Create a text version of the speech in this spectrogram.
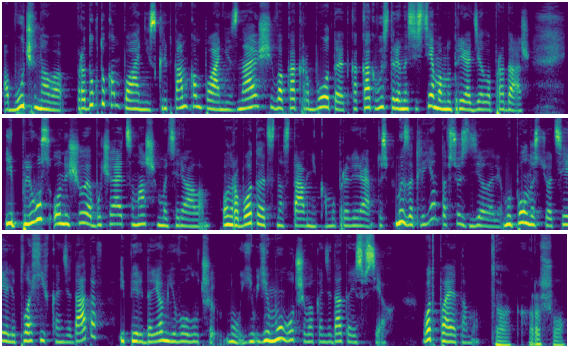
обученного продукту компании, скриптам компании, знающего, как работает, как, как выстроена система внутри отдела продаж. И плюс он еще и обучается нашим материалам. Он работает с наставником, мы проверяем. То есть мы за клиента все сделали. Мы полностью отсеяли плохих кандидатов и передаем его лучше, ну, ему лучшего кандидата из всех. Вот поэтому. Так, хорошо.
